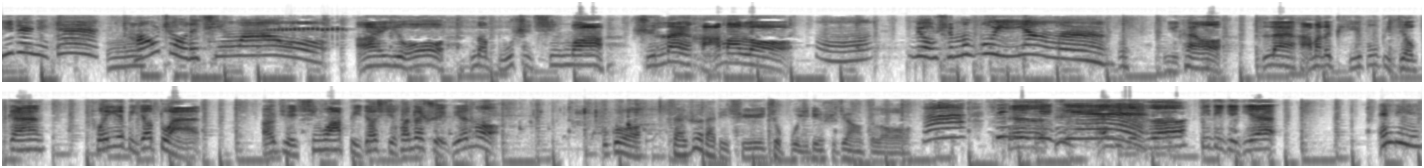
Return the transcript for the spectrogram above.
Peter，你看，好丑的青蛙哦！哎呦，那不是青蛙，是癞蛤蟆了。嗯，有什么不一样嘛？你看哦，癞蛤蟆的皮肤比较干，腿也比较短，而且青蛙比较喜欢在水边呢。不过在热带地区就不一定是这样子喽。啊，弟弟姐姐，安迪哥哥，弟弟姐姐。Andy，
